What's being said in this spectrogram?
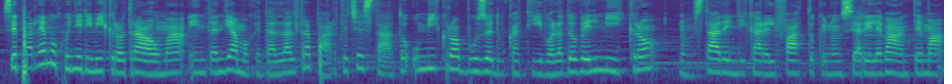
Se parliamo quindi di microtrauma, intendiamo che dall'altra parte c'è stato un microabuso educativo, laddove il micro non sta ad indicare il fatto che non sia rilevante, ma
